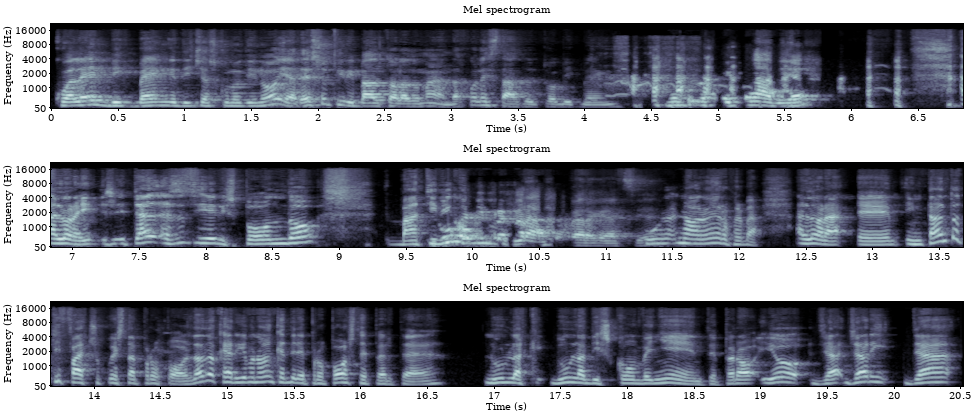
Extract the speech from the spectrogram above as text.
qual è il Big Bang di ciascuno di noi. Adesso ti ribalto la domanda: qual è stato il tuo Big Bang? Non te lo aspettavi, eh? Allora, adesso ti rispondo, ma ti dico... Non preparato qua, ragazzi. Eh? Una, no, non ero preparato. Allora, eh, intanto ti faccio questa proposta, dato che arrivano anche delle proposte per te, nulla, nulla di sconveniente, però io già, già, già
